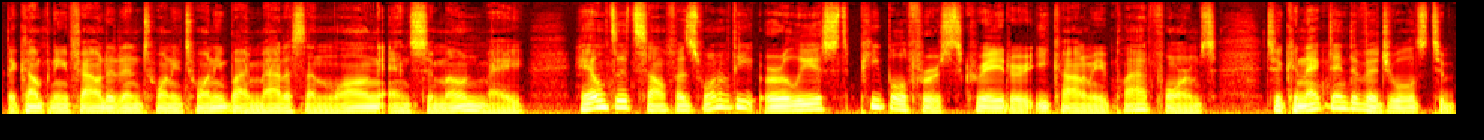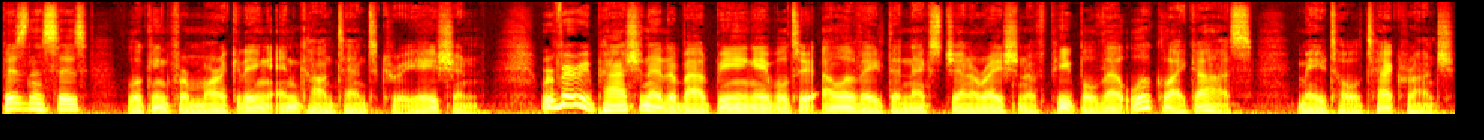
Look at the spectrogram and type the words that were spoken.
The company, founded in 2020 by Madison Long and Simone May, hails itself as one of the earliest people first creator economy platforms to connect individuals to businesses looking for marketing and content creation. We're very passionate about being able to elevate the next generation of people that look like us, May told TechCrunch.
